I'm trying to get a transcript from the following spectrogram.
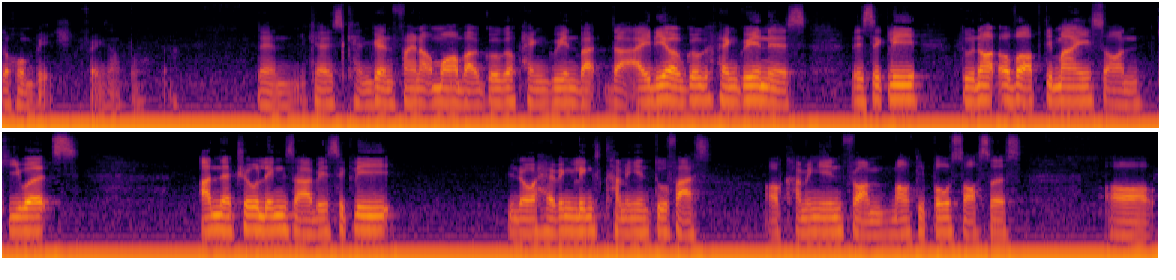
the home page, for example. Then you guys can go and find out more about Google Penguin. But the idea of Google Penguin is basically do not over optimize on keywords unnatural links are basically, you know, having links coming in too fast or coming in from multiple sources or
